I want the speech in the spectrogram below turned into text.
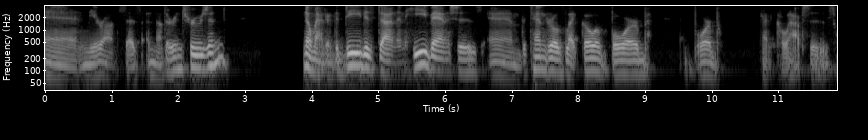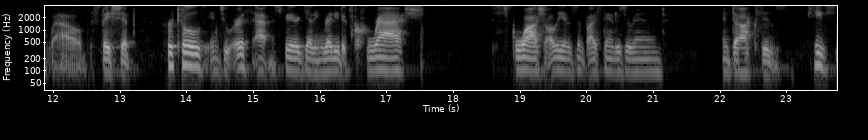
and Neron says, another intrusion. No matter, the deed is done, and he vanishes, and the tendrils let go of Borb. And Borb kind of collapses while the spaceship hurtles into Earth's atmosphere, getting ready to crash, squash all the innocent bystanders around. And Dox is he's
